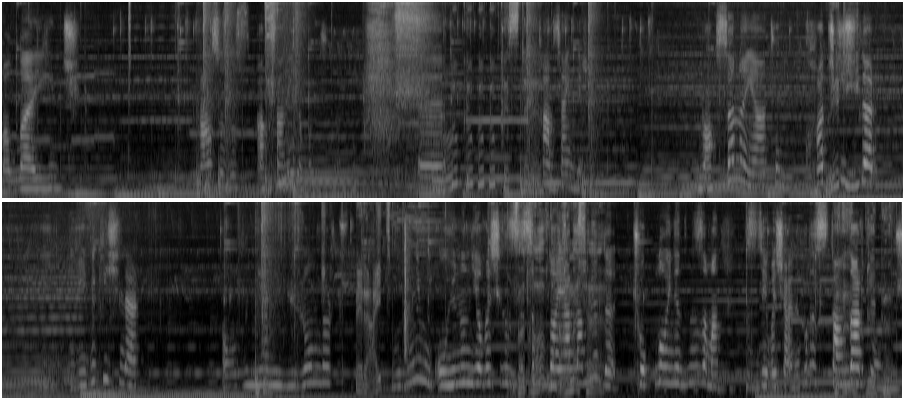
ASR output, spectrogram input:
Vallahi ilginç. Fransız aksanıyla konuşuyor. Ee, tamam sen gir. Baksana ya çok kaç Ready? kişiler? 7 kişiler. Oğlum yani 114 Bereit? ne bileyim oyunun yavaş hızlısı burada mı? ayarlanmıyor da çoklu oynadığınız zaman hızlı yavaş ayarlanıyor. Burada standart olmuş.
